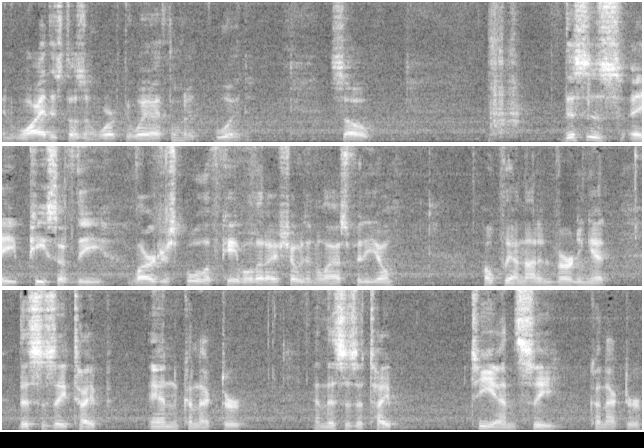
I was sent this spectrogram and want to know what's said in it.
and why this doesn't work the way I thought it would. So this is a piece of the larger spool of cable that I showed in the last video. Hopefully I'm not inverting it. This is a type N connector and this is a type TNC connector.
